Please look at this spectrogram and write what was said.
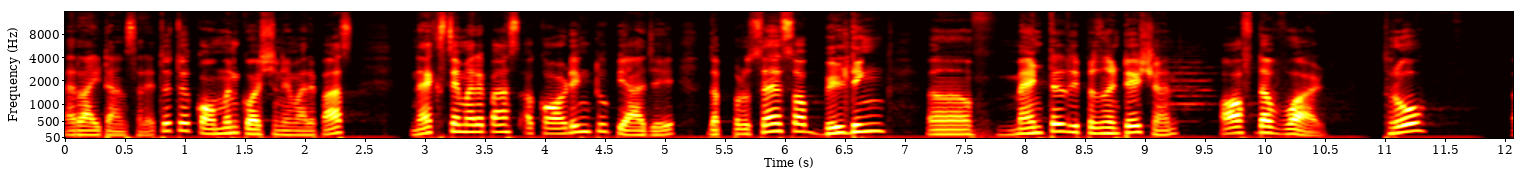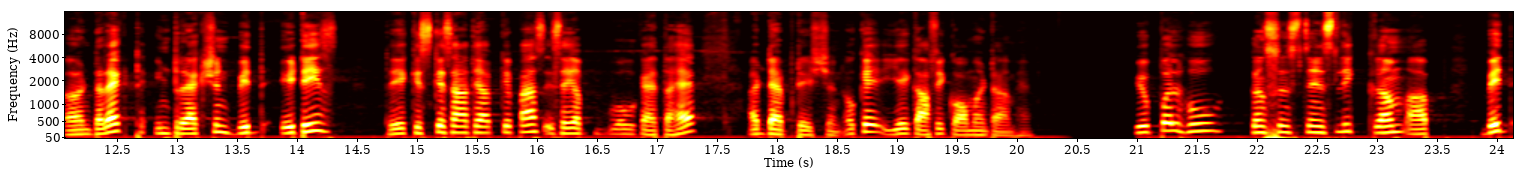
राइट right आंसर है। तो तो कॉमन क्वेश्चन है हमारे पास। नेक्स्ट है हमारे पास अकॉर्डिंग टू प्याजे the process of building mental representation of the world through direct interaction with it is तो ये किसके साथ है आपके पास? इसे वो कहता है अडेप्टेशन ओके okay? ये काफ़ी कॉमन टर्म है। People who consistently come up with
